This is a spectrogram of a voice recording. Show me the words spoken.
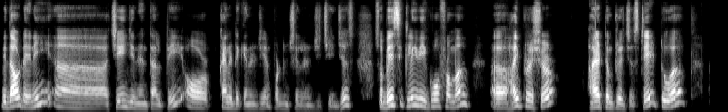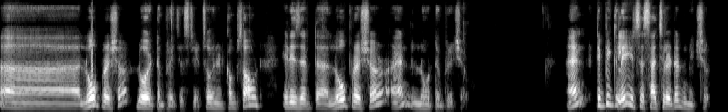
without any change in enthalpy or kinetic energy and potential energy changes. So, basically we go from a, a high pressure higher temperature state to a uh, low pressure lower temperature state. So, when it comes out it is at uh, low pressure and low temperature and typically it is a saturated mixture.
